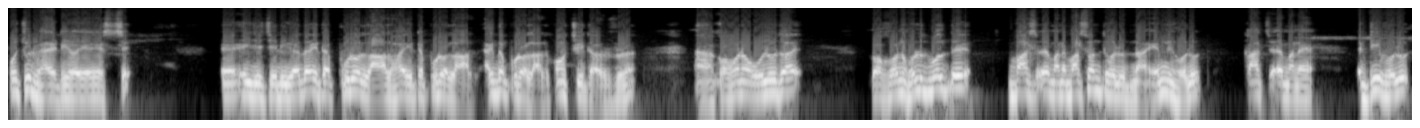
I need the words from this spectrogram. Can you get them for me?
প্রচুর ভ্যারাইটি হয়ে এসছে। এই যে চেরি গাঁদা, এটা পুরো লাল হয়, এটা পুরো লাল, একদম পুরো লাল, কোনো চিটা না। কখনো হলুদ হয়, কখনো হলুদ বলতে বাস মানে বাসন্তী হলুদ না, এমনি হলুদ। কাঁচ মানে ডিপ হলুদ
